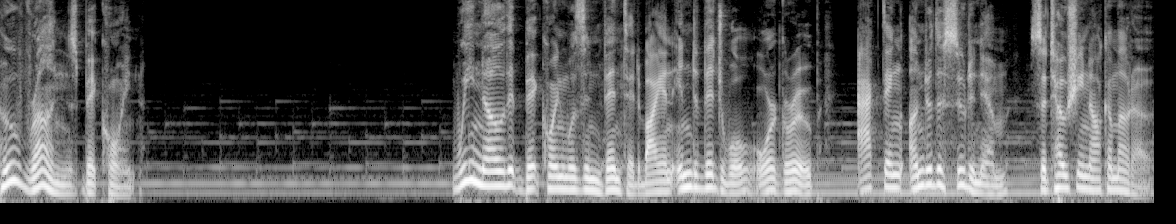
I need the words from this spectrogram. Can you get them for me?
Who runs Bitcoin? We know that Bitcoin was invented by an individual or group acting under the pseudonym Satoshi Nakamoto.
